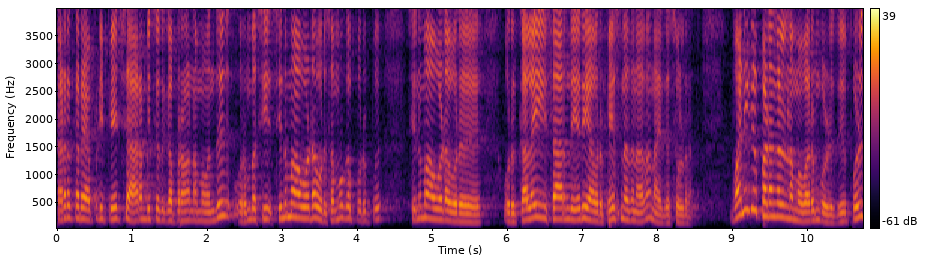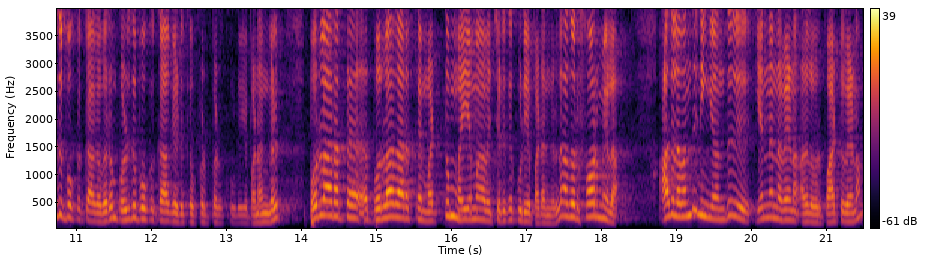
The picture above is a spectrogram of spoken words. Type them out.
கடற்கரை அப்படி பேச்சு ஆரம்பித்ததுக்கப்புறம் நம்ம வந்து ரொம்ப சி சினிமாவோட ஒரு சமூக பொறுப்பு சினிமாவோட ஒரு ஒரு கலை சார்ந்த ஏறி அவர் பேசுனதுனால நான் இதை சொல்கிறேன் வணிக படங்கள் நம்ம வரும்பொழுது பொழுதுபோக்குக்காக வரும் பொழுதுபோக்குக்காக எடுக்கப்படக்கூடிய படங்கள் பொருளாதாரத்தை பொருளாதாரத்தை மட்டும் மையமாக வச்சு எடுக்கக்கூடிய படங்கள் அது ஒரு ஃபார்முலா அதில் வந்து நீங்கள் வந்து என்னென்ன வேணும் அதில் ஒரு பாட்டு வேணும்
